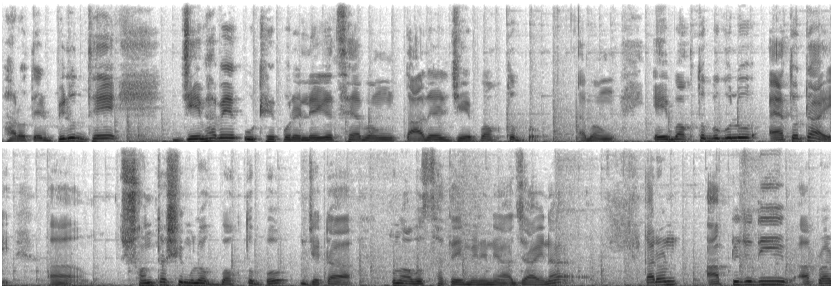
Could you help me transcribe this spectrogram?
ভারতের বিরুদ্ধে যেভাবে উঠে পড়ে লেগেছে এবং তাদের যে বক্তব্য এবং এই বক্তব্যগুলো এতটাই সন্ত্রাসীমূলক বক্তব্য যেটা কোনো অবস্থাতেই মেনে নেওয়া যায় না। কারণ আপনি যদি আপনার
